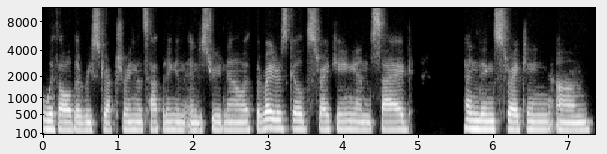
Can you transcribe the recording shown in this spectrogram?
with all the restructuring that's happening in the industry now with the Writers Guild striking and SAG pending striking. Um,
